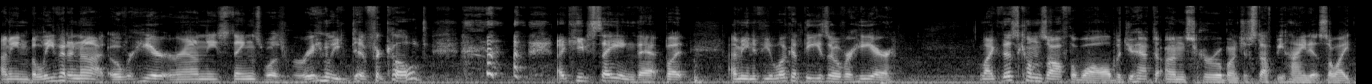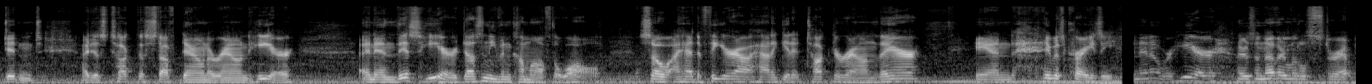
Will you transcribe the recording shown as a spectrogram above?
I mean, believe it or not, over here around these things was really difficult. I keep saying that, but I mean, if you look at these over here, like this comes off the wall, but you have to unscrew a bunch of stuff behind it, so I didn't. I just tucked the stuff down around here, and then this here doesn't even come off the wall. So I had to figure out how to get it tucked around there, and it was crazy. And then over here, there's another little strip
